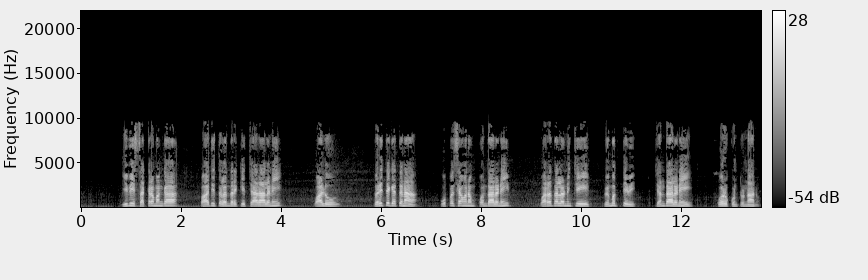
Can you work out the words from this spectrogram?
ఇవి సక్రమంగా బాధితులందరికీ చేరాలని వాళ్ళు త్వరితగతిన ఉపశమనం పొందాలని వరదల నుంచి విముక్తి చెందాలని కోరుకుంటున్నాను.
